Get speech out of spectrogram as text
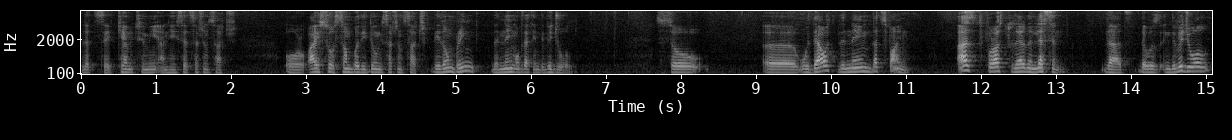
let's say, came to me and he said such and such, or I saw somebody doing such and such. They don't bring the name of that individual. So, uh, without the name, that's fine. As for us to learn a lesson that there was an individual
